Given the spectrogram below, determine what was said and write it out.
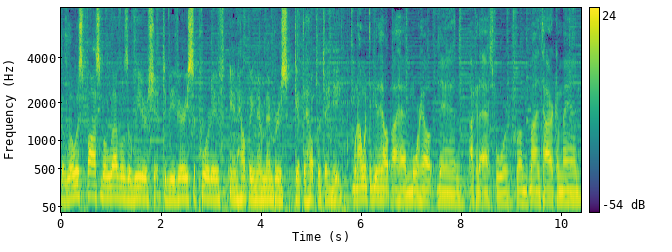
the lowest possible levels of leadership to be very supportive in helping their members get the help that they need. When I went to get help, I had more help than I could have asked for from my entire command.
